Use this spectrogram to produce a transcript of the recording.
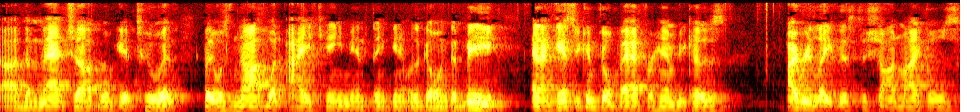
Uh, the matchup, we'll get to it, but it was not what I came in thinking it was going to be. And I guess you can feel bad for him because I relate this to Shawn Michaels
